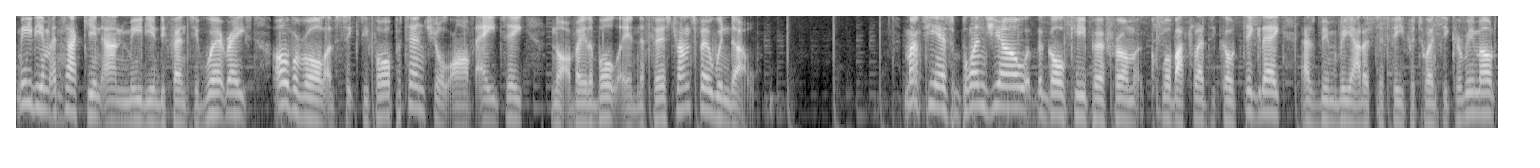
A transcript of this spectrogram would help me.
medium attacking and medium defensive work rates, overall of 64, potential of 80, not available in the first transfer window. Matias Blengio, the goalkeeper from Club Atletico Tigre, has been re-added to FIFA 20 career mode.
